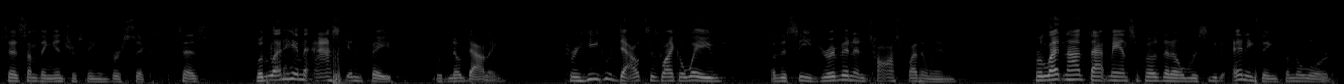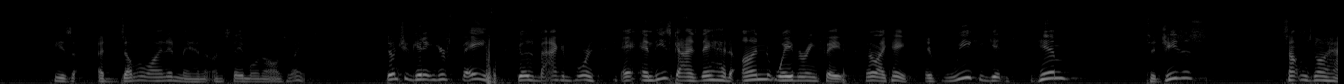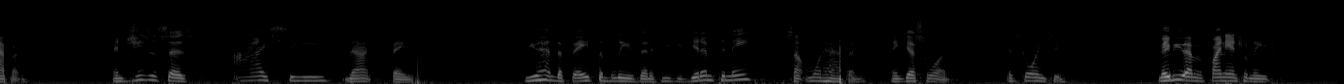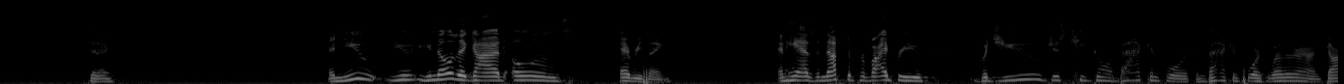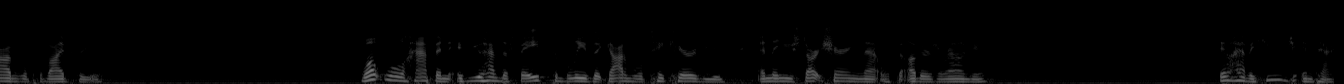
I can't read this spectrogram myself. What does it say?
says something interesting in verse 6. It says, But let him ask in faith with no doubting. For he who doubts is like a wave of the sea, driven and tossed by the wind. For let not that man suppose that he'll receive anything from the Lord. He is a double minded man, unstable in all his ways. Don't you get it? Your faith goes back and forth. And, and, these guys, they had unwavering faith. They're like, hey, if we could get him to Jesus, something's going to happen. And Jesus says, I see that faith. You had the faith to believe that if you could get him to me, something would happen. And guess what? It's going to. Maybe you have a financial need today and you you you know that God owns everything and he has enough to provide for you but you just keep going back and forth and back and forth whether or not God will provide for you. What will happen if you have the faith to believe that God will take care of you and then you start sharing that with the others around you? It'll have a huge impact.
